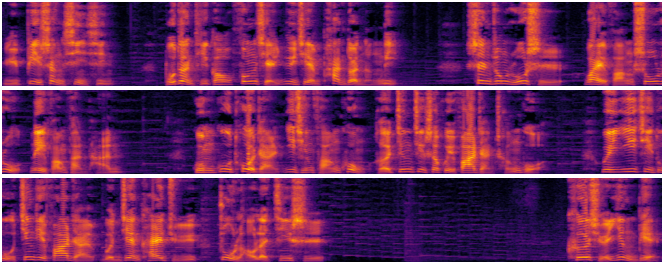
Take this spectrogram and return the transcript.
与必胜信心，不断提高风险预见判断能力，慎终如始，外防输入，内防反弹，巩固拓展疫情防控和经济社会发展成果，为一季度经济发展稳健开局筑牢了基石。科学应变。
